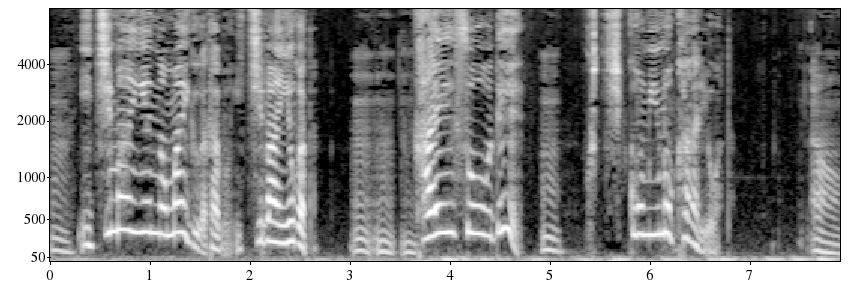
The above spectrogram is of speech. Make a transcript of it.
うん。1万円のマイクが多分一番良かった。うんうんうん。買えそうで、うん。口コミもかなり良かった。あ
